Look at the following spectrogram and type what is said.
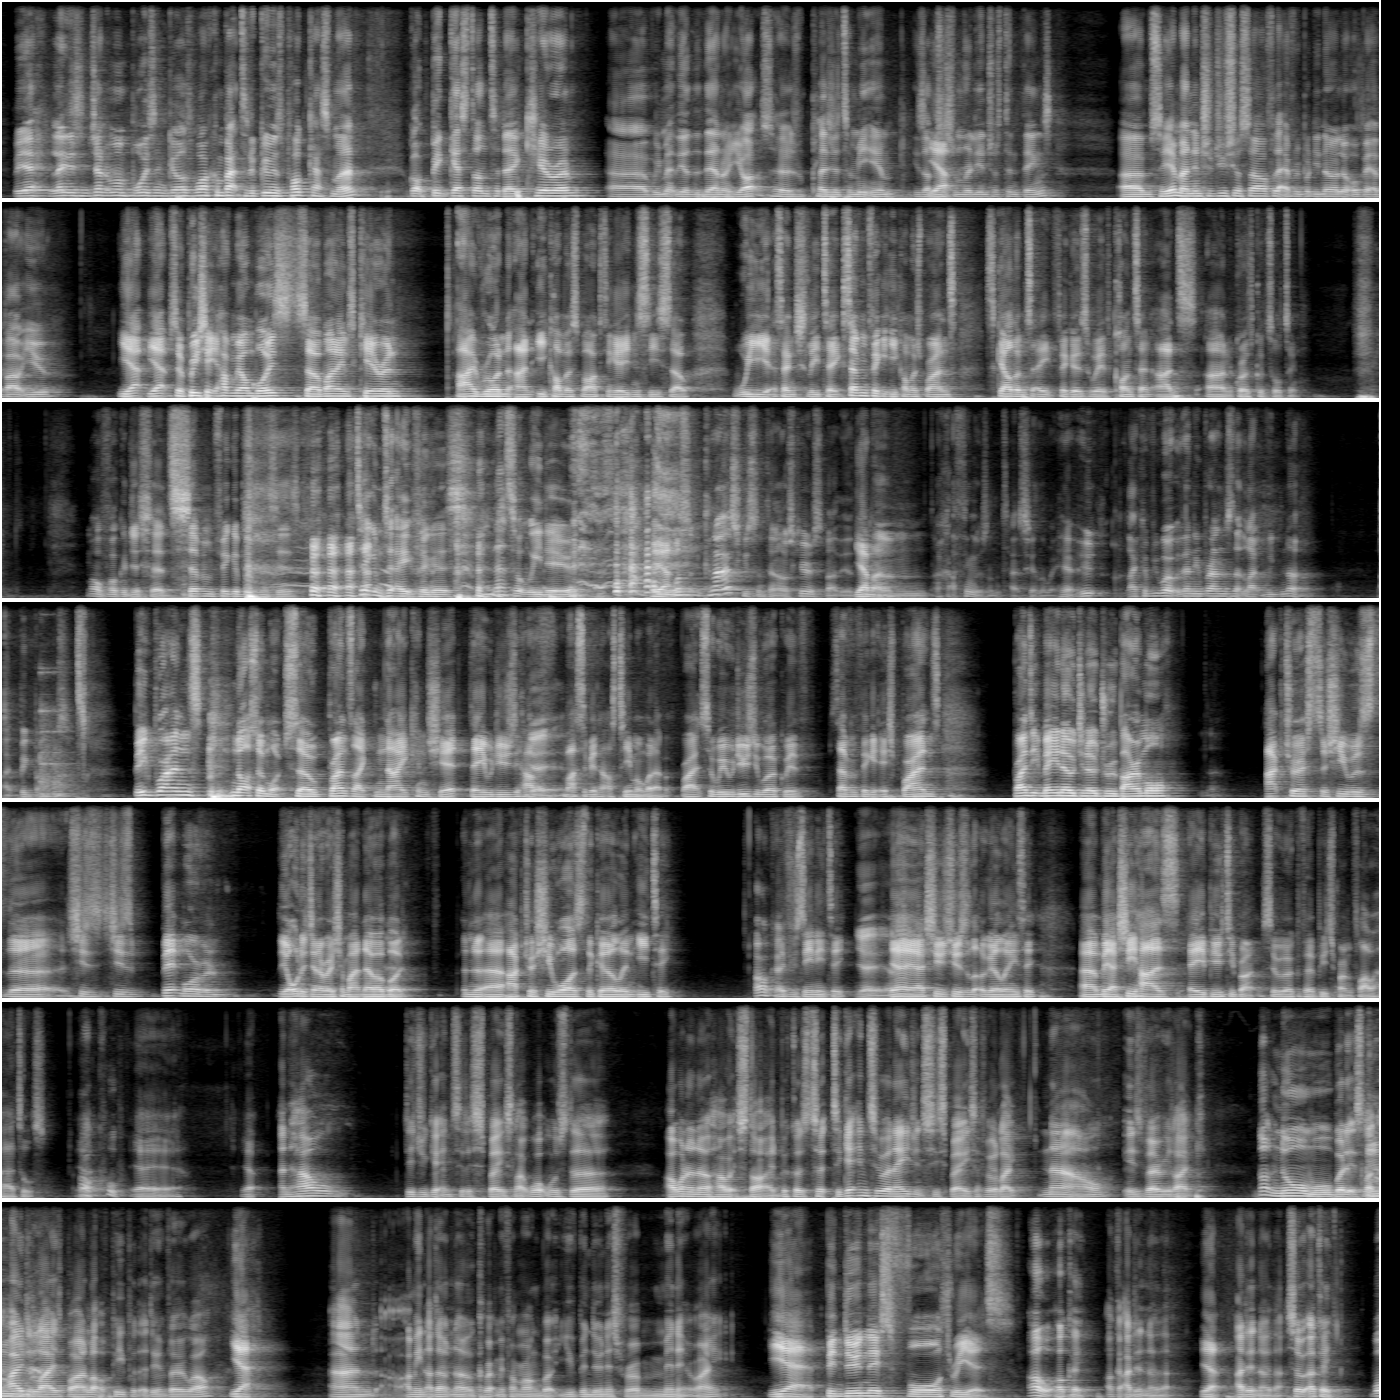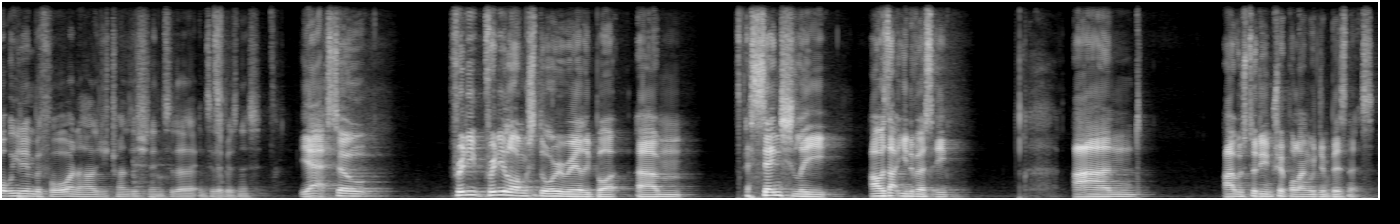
But yeah, ladies and gentlemen, boys and girls, welcome back to the Gooms podcast, man. We've got a big guest on today, Ciaran. Uh, we met the other day on a yacht, so it was a pleasure to meet him. He's up Yeah. to some really interesting things. Um, so yeah, man, introduce yourself. Let everybody know a little bit about you. Yep, yep. So appreciate you having me on, boys. So my name's Ciaran. I run an e-commerce marketing agency. So we essentially take seven-figure e-commerce brands, scale them to eight figures with content, ads, and growth consulting. Motherfucker just said seven figure businesses, take them to eight figures, and that's what we do. Yeah. What's, can I ask you something? I was curious about the other Yeah, man. Um, I I think it was on the taxi on the way here. Who, like, have you worked with any brands that like we'd know, like big brands? Big brands, not so much. So brands like Nike and shit, they would usually have Yeah, yeah, yeah. massive in-house team or whatever, right? So we would usually work with seven-figure-ish brands. Brands that you may know, do you know Drew Barrymore? Actress. So she was the she's she's a bit more of a the older generation might know her, but an uh, actress. She was the girl in ET. Okay. If you've seen ET, Yeah, yeah, yeah, yeah. She, she was a little girl in ET. Um, but yeah, she has a beauty brand. So we work with her beauty brand, Flower Hair Tools. Oh, cool. Yeah, yeah, yeah. Yeah. And how did you get into this space? Like, what was the? I want to know how it started because to, to get into an agency space, I feel like now is very like not normal, but it's like mm. idolized by a lot of people that are doing very well. Yeah. And I mean, I don't know. Correct me if I'm wrong, but you've been doing this for a minute, right? Yeah. Been doing this for three years. Oh, okay. Okay, I didn't know that. Yeah. I didn't know that. So, okay, what were you doing before, and how did you transition into the into the business? Yeah. So pretty pretty long story really, but um, essentially I was at university and I was studying triple language and business.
